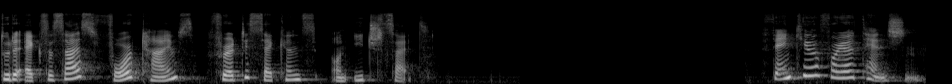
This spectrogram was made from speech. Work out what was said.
Do the exercise 4 times 30 seconds on each side. Thank you for your attention.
